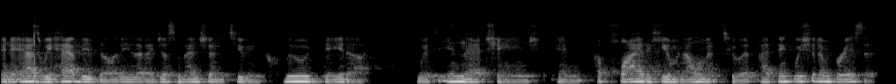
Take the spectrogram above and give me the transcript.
And as we have the ability that I just mentioned to include data within that change and apply the human element to it, I think we should embrace it.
